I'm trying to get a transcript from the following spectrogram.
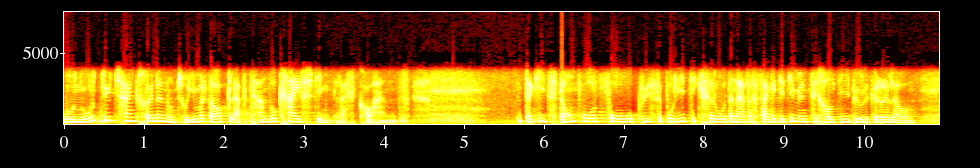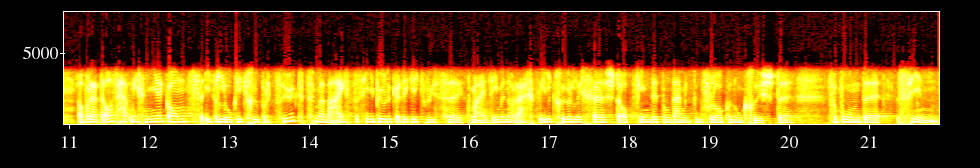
die nur Deutsch haben können und schon immer da gelebt haben, die kein Stimmrecht hatten. Da gibt es die Antwort von gewissen Politikern, die dann einfach sagen, ja, die müssen sich halt einbürgern lassen. Aber auch das hat mich nie ganz in der Logik überzeugt. Man weiß, dass Einbürgerung in gewissen Gemeinden immer noch recht willkürlich äh, stattfindet und auch mit Auflagen und Kosten verbunden sind.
